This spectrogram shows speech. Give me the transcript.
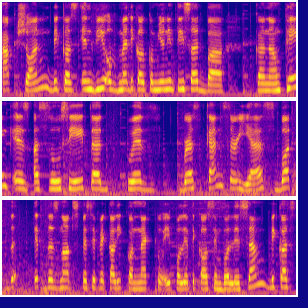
action because in view of medical community said ba kanang pink is associated with breast cancer, yes, but th- it does not specifically connect to a political symbolism because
